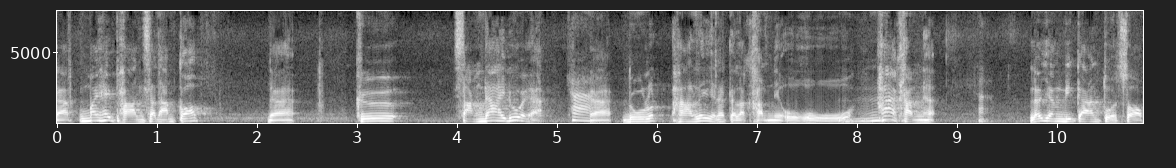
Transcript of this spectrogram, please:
นะไม่ให้ผ่านสนามกอล์ฟนะคือสั่งได้ด้วยอะค่ะนะดูรถฮาร์เลย์นะแต่ละคันเนี่ยโอ้โหห้าคันนะฮะค่ะแล้วยังมีการตรวจสอบ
